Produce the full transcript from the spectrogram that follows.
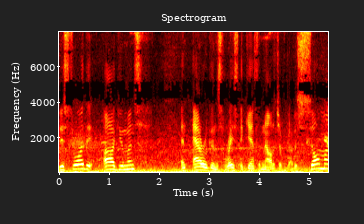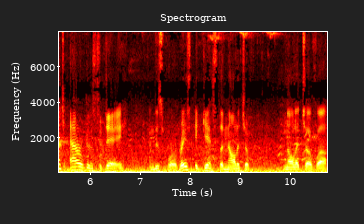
Destroy the arguments and arrogance raised against the knowledge of God. There's so much arrogance today in this world raised against the knowledge of knowledge of uh,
